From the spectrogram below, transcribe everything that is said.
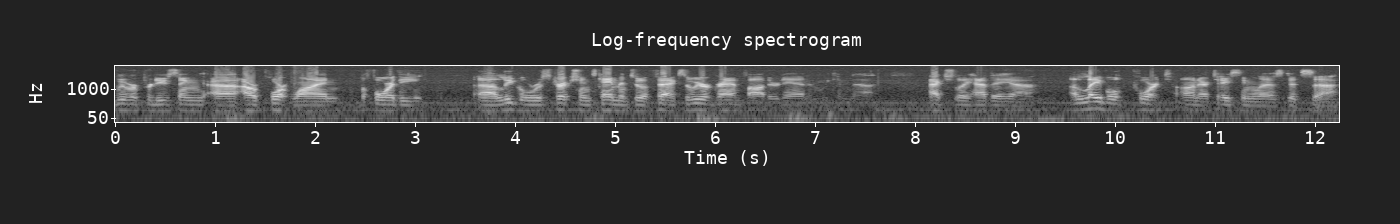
we were producing uh, our port wine before the uh, legal restrictions came into effect. So we were grandfathered in, and we can uh, actually have a uh, a labeled port on our tasting list. It's uh,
